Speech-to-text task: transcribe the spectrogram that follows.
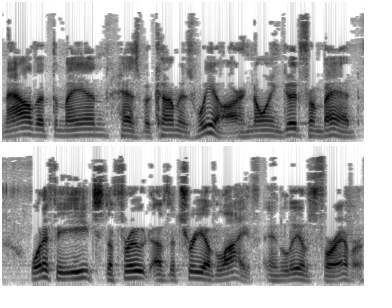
Now that the man has become as we are, knowing good from bad, what if he eats the fruit of the tree of life and lives forever?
